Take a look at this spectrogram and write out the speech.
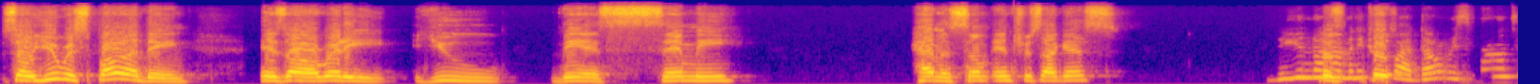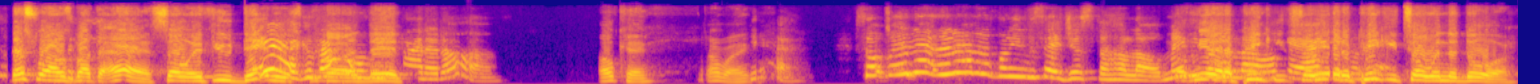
So you responding is already you being semi having some interest, I guess. Do you know how many people I don't respond to? That's what I was about to ask. So if you didn't Yeah, because I don't then respond at all. Okay, all right. Yeah. So and, I'm not going to even say just the hello. Maybe he the had a hello, pinky. okay, so he had a pinky that. toe in the door.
